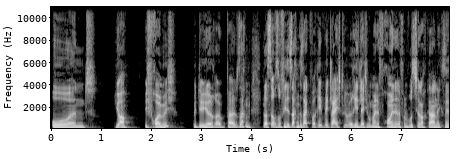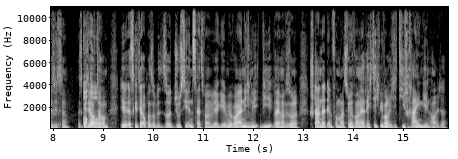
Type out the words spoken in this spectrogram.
Und ja, ich freue mich mit dir hier ein paar Sachen. Du hast auch so viele Sachen gesagt, reden wir gleich drüber. Wir reden gleich über meine Freunde, davon wusste ich ja noch gar nichts. Ja, siehst du? Es geht oh, ja auch oh. darum, hier, es geht ja auch so, so juicy Insights wollen wir geben. Wir wollen ja nicht mhm. wie, wie so eine Standardinformation. Wir wollen ja richtig, wir wollen richtig tief reingehen heute.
